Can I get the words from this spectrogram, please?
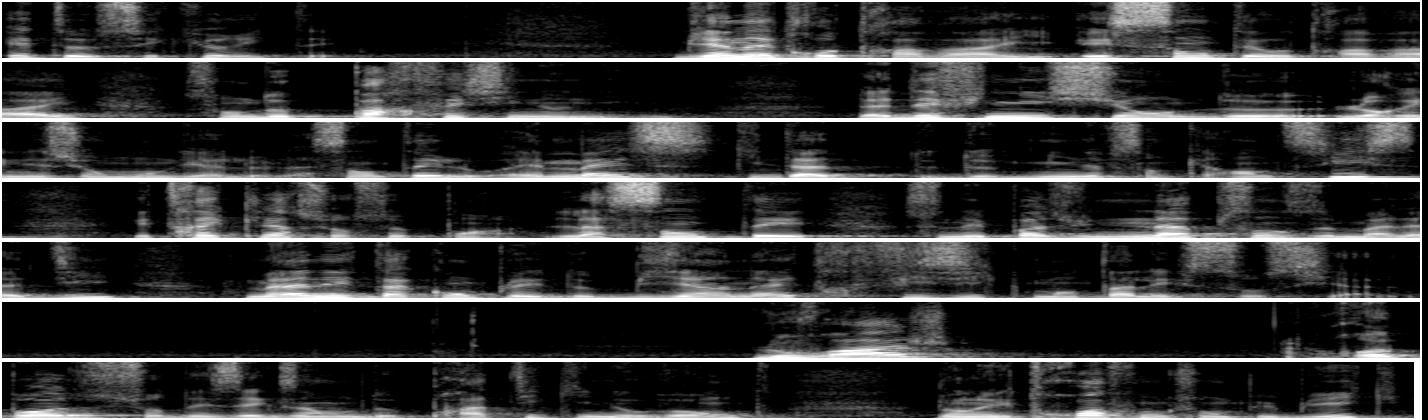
et de sécurité. Bien-être au travail et santé au travail sont de parfaits synonymes. La définition de l'Organisation mondiale de la santé, l'OMS, qui date de 1946, est très claire sur ce point. La santé, ce n'est pas une absence de maladie, mais un état complet de bien-être physique, mental et social. L'ouvrage repose sur des exemples de pratiques innovantes dans les trois fonctions publiques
